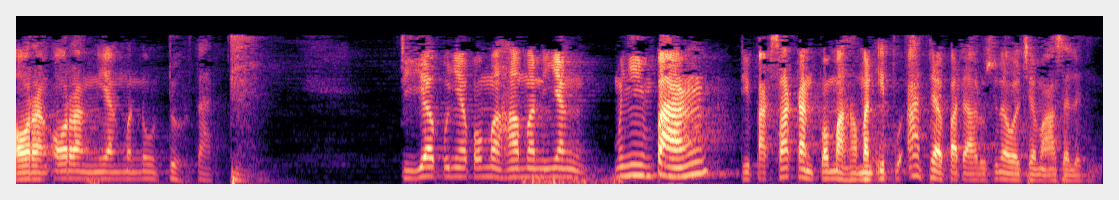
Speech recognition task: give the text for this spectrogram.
orang-orang yang menuduh tadi. Dia punya pemahaman yang menyimpang, dipaksakan pemahaman itu ada pada Ahlussunnah wal Jamaah salafi.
